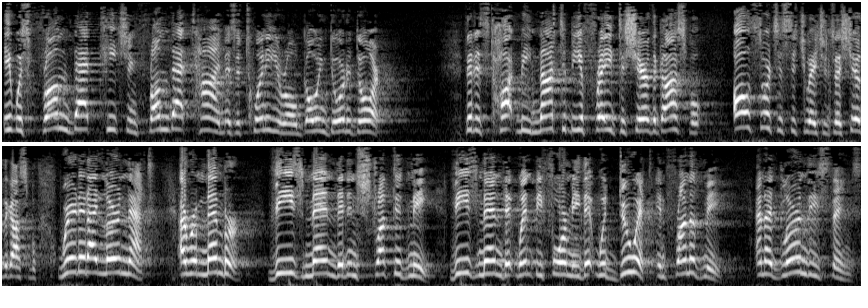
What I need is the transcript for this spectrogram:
It was from that teaching, from that time as a 20 year old going door to door, that has taught me not to be afraid to share the gospel. All sorts of situations I share the gospel. Where did I learn that? I remember these men that instructed me, these men that went before me that would do it in front of me. And I'd learned these things.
